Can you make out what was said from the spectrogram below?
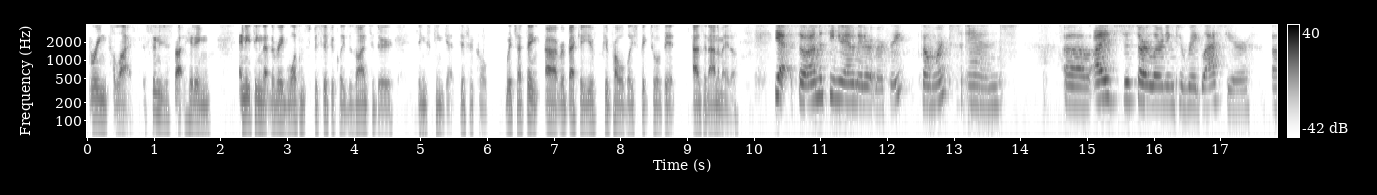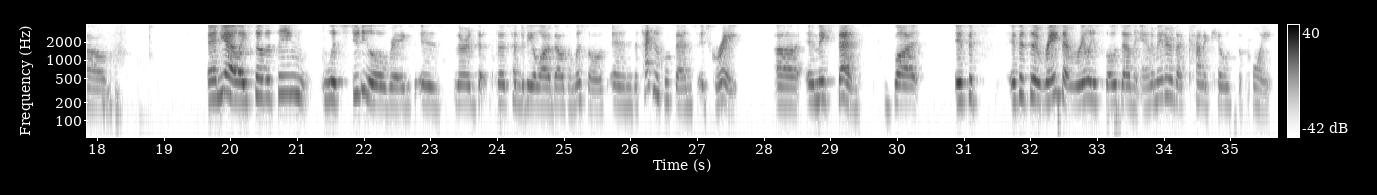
bring to life. As soon as you start hitting anything that the rig wasn't specifically designed to do, things can get difficult, which I think, uh, Rebecca, you could probably speak to a bit as an animator. Yeah, so I'm a senior animator at Mercury Filmworks, and uh, I've just started learning to rig last year. Um, and yeah, like so, the thing with studio rigs is there d- does tend to be a lot of bells and whistles. In the technical sense, it's great. Uh, it makes sense, but if it's if it's a rig that really slows down the animator, that kind of kills the point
